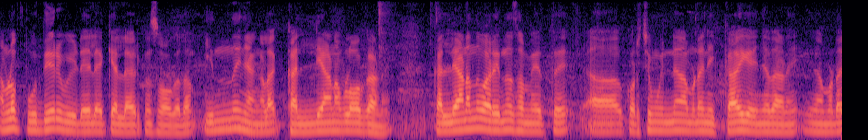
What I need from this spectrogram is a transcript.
നമ്മളെ പുതിയൊരു വീഡിയോയിലേക്ക് എല്ലാവർക്കും സ്വാഗതം. ഇന്ന് ഞങ്ങളെ കല്യാണ വ്ളോഗാണ്. കല്യാണം എന്ന് പറയുന്ന സമയത്ത് കുറച്ച് മുന്നേ നമ്മുടെ നിക്കായി കഴിഞ്ഞതാണ്. നമ്മുടെ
